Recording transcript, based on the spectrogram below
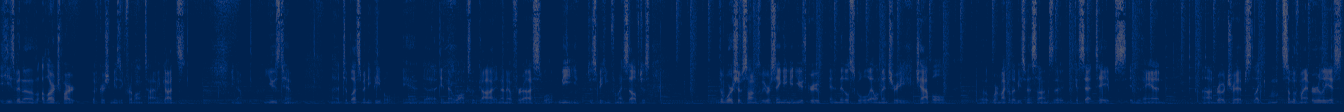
he's been a, a large part of Christian music for a long time, and God's, you know, used him uh, to bless many people and uh, in their walks with God. And I know for us, well, me, just speaking for myself, just the worship songs we were singing in youth group, in middle school, elementary, chapel, uh, were Michael W. Smith songs. The the cassette tapes in the van on road trips like m- some of my earliest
